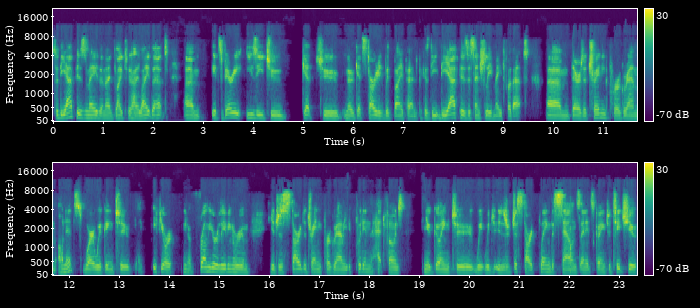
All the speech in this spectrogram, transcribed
So the app is made, and I'd like to highlight that um, it's very easy to get to you know get started with biped because the the app is essentially made for that. Um, there's a training program on it where we're going to like if you're you know from your living room you just start the training program you put in the headphones and you're going to we, we just start playing the sounds and it's going to teach you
